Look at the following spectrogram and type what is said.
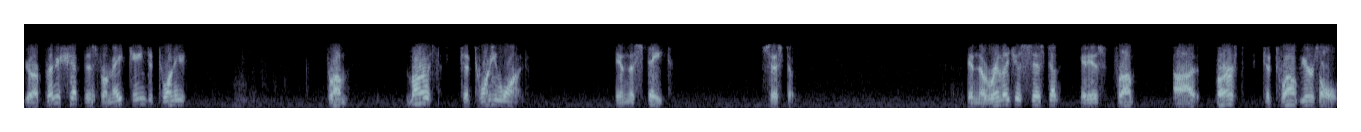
Your apprenticeship is from 18 to 20, from birth to 21 in the state system. In the religious system, it is from uh, birth to 12 years old.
